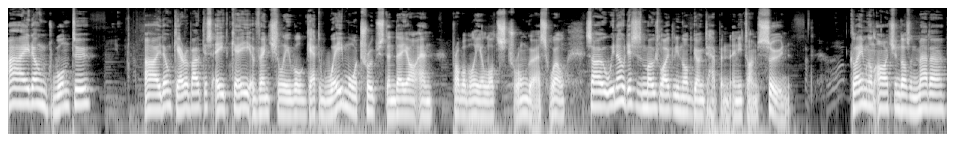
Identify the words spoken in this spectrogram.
I don't want to. I don't care about this 8k. Eventually we'll get way more troops than they are and probably a lot stronger as well. So we know this is most likely not going to happen anytime soon. Claiming on Aachen doesn't matter.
